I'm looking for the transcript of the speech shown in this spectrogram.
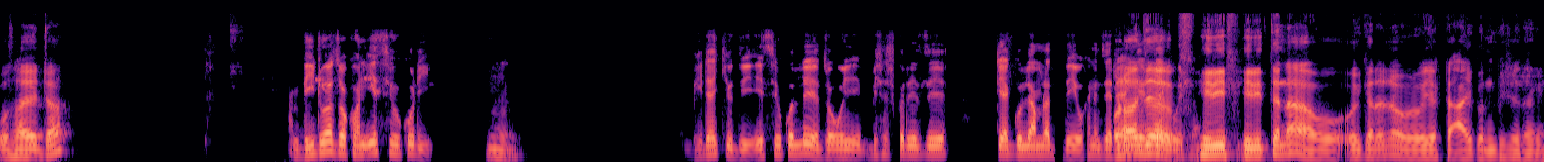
কোথায় এটা? ভিডিও যখন এসইও করি হুম। ভিডিও কিউ দিই এসইও করলে যে ওই বিশেষ করে যে ট্যাগগুলো আমরা দেই ওখানে যে ওটা র্যাঙ্কের যে ট্যাগ ওই ফ্রি ফ্রিতে না ও- ওই কারণে ওই একটা আইকন ভেসে থাকে।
